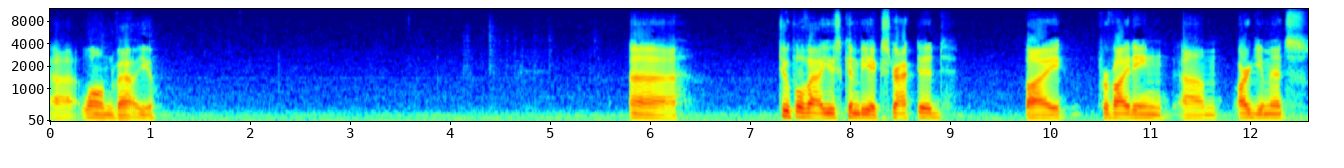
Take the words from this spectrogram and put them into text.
uh, long value. Uh, Tuple values can be extracted by providing um, arguments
